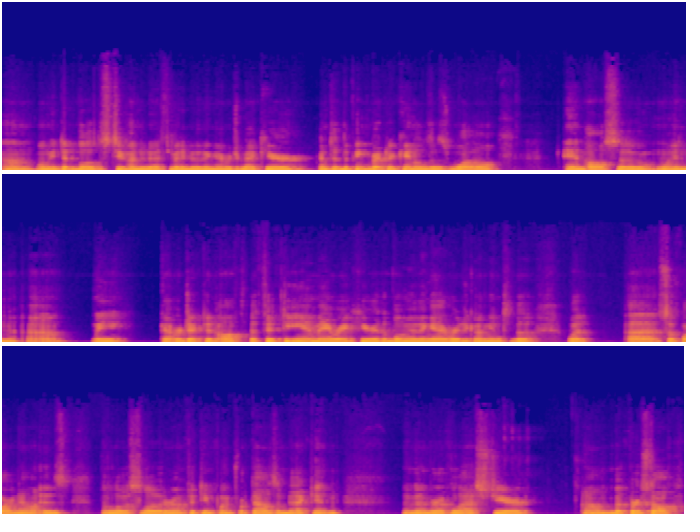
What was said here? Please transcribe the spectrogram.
um, when we dipped below this 200 estimated moving average back here, printed the pink vector candles as well, and also when uh, we got rejected off the 50 EMA right here, the bull moving average going into the what uh, so far now is the lowest low at around 15.4 thousand back in November of last year. Um, but first off,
